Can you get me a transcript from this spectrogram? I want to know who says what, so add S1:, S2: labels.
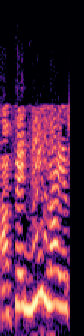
S1: afei say, new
